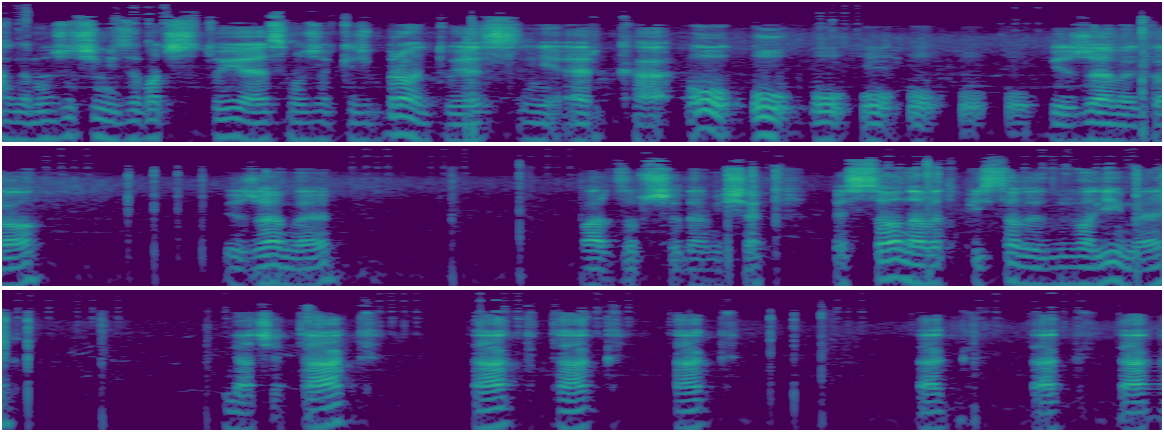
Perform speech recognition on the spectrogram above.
Ale możecie mi zobaczyć co tu jest, może jakaś broń tu jest, nie RK. O, o, o, o, o, o, o. bierzemy go. Bierzemy. Bardzo przyda mi się. Wiesz co, nawet pistolet wywalimy. Inaczej, tak, tak, tak, tak, tak, tak, tak.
